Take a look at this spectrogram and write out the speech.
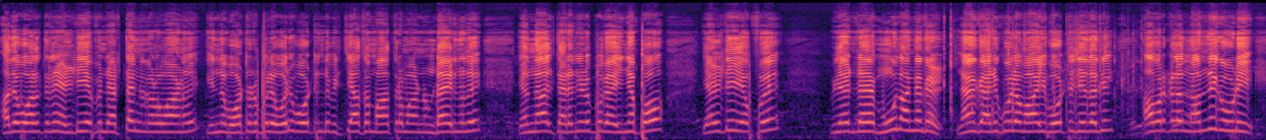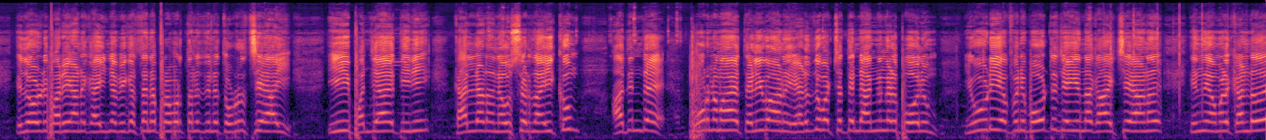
അതുപോലെ തന്നെ എൽ ഡി എഫിന്റെ എട്ടംഗങ്ങളുമാണ് ഇന്ന് വോട്ടെടുപ്പിൽ ഒരു വോട്ടിന്റെ വ്യത്യാസം മാത്രമാണ് ഉണ്ടായിരുന്നത്. എന്നാൽ തെരഞ്ഞെടുപ്പ് കഴിഞ്ഞപ്പോൾ എൽ ഡി എഫ് എന്റെ മൂന്നംഗങ്ങൾ ഞങ്ങൾക്ക് അനുകൂലമായി വോട്ട് ചെയ്തതിൽ അവർക്ക് നന്ദി കൂടി. ഇതോട് പറയാണ് കഴിഞ്ഞ വികസന പ്രവർത്തനത്തിന് തുടർച്ചയായി ഈ പഞ്ചായത്ത് ഇനി കല്ലട നൗസർ നയിക്കും. അതിന്റെ പൂർണമായ തെളിവാണ് ഇടതുപക്ഷത്തിന്റെ അംഗങ്ങൾ പോലും യു ഡി എഫിന് വോട്ട് ചെയ്യുന്ന കാഴ്ചയാണ് ഇന്ന് നമ്മൾ കണ്ടത്.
